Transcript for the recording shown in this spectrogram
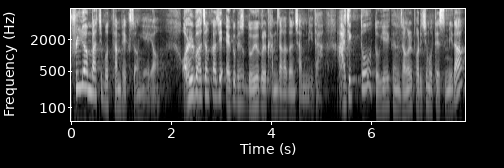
훈련받지 못한 백성이에요. 얼마 전까지 애굽에서 노역을 감당하던 자입니다. 아직도 노예의 근성을 버리지 못했습니다.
